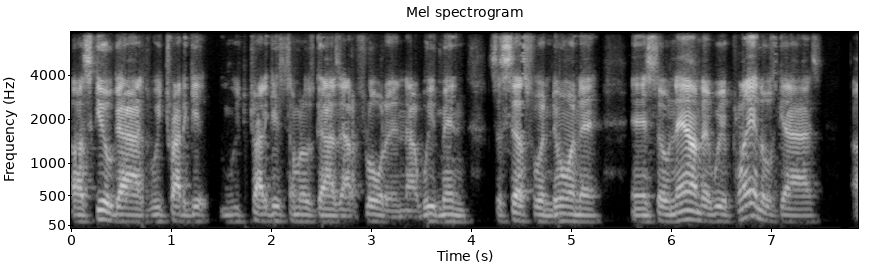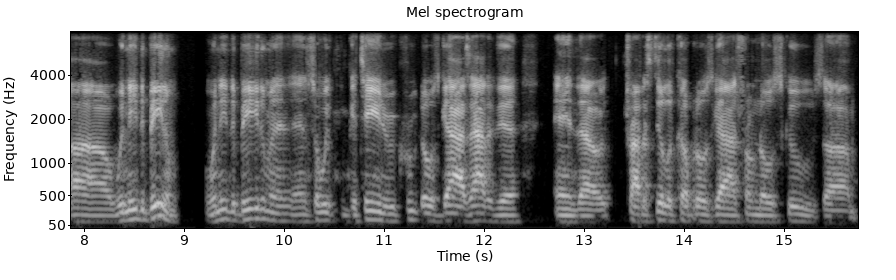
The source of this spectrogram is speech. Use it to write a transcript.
uh, skill guys, we try to get we try to get some of those guys out of Florida, and uh, we've been successful in doing that. And so now that we're playing those guys, uh, we need to beat them. We need to beat them, and, and so we can continue to recruit those guys out of there and uh, try to steal a couple of those guys from those schools. Um,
